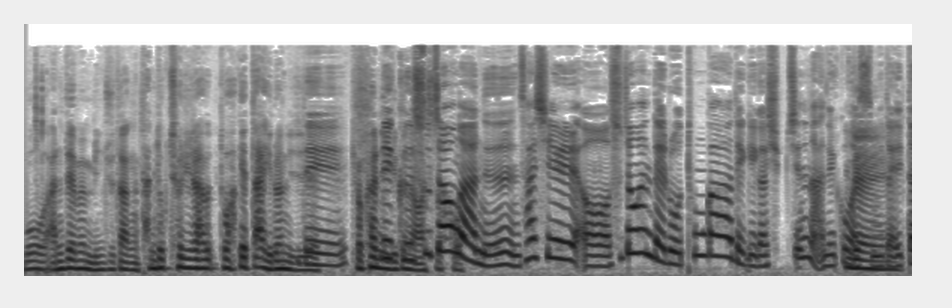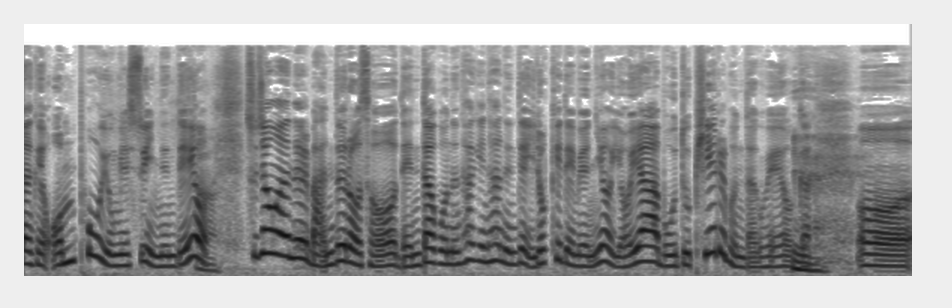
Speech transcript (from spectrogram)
뭐 안 되면 민주당은 단독 처리라도 하겠다 이런 이제 네. 격한 얘기도 그 나왔었고. 수정안은 사실 어 수정안대로 통과되기가 쉽지는 않을 것 네. 같습니다. 네. 일단 그 엄포용일 수 있는데요. 아. 수정안을 만들어서 낸다고는 하긴 하는데 이렇게 되면요 여야 모두 피해를 본다고 해요. 그러니까 예. 어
